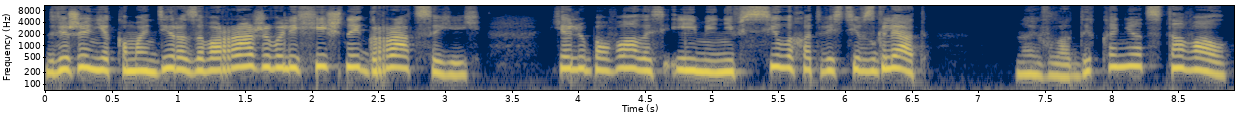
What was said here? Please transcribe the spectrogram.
Движения командира завораживали хищной грацией. Я любовалась ими, не в силах отвести взгляд. Но и владыка не отставал,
